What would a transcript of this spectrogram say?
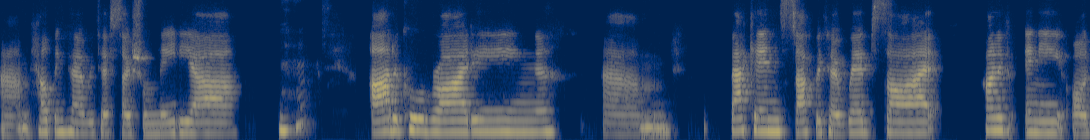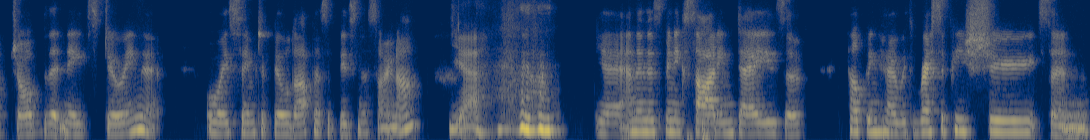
um, helping her with her social media, mm-hmm. article writing, um, back end stuff with her website, kind of any odd job that needs doing that always seem to build up as a business owner. Yeah. yeah. And then there's been exciting days of helping her with recipe shoots and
